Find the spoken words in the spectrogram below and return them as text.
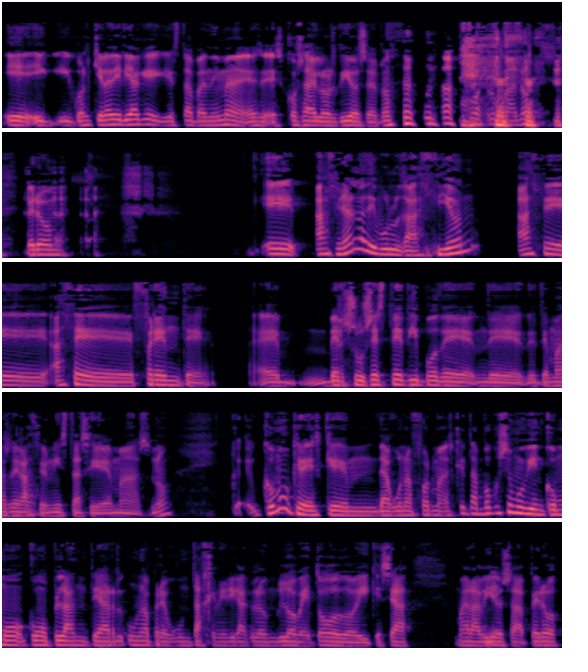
Y, y- y cualquiera diría que, que esta pandemia es, es cosa de los dioses, ¿no? De alguna forma, ¿no? Pero eh, al final la divulgación hace, hace frente eh, versus este tipo de, de- de temas negacionistas y demás, ¿no? ¿Cómo crees que, mm, de alguna forma, es que tampoco sé muy bien cómo, cómo plantear una pregunta genérica que lo englobe todo y que sea maravillosa, pero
